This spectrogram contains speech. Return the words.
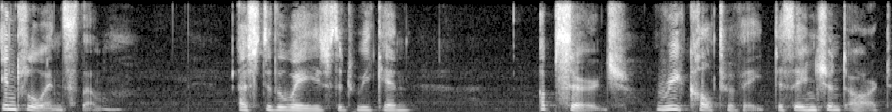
influence them as to the ways that we can upsurge, recultivate this ancient art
